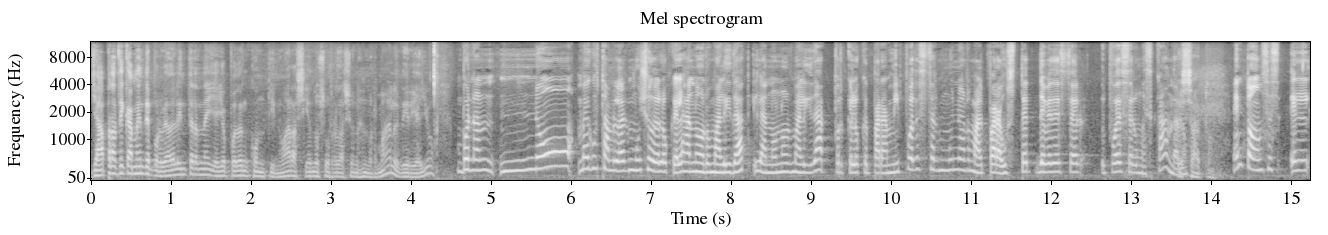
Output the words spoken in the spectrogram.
ya prácticamente por vía del internet ya ellos pueden continuar haciendo sus relaciones normales, diría yo. Bueno, no me gusta hablar mucho de lo que es la normalidad y la no normalidad, porque lo que para mí puede ser muy normal, para usted debe de ser, puede ser un escándalo. Exacto. Entonces, el,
